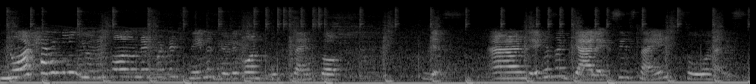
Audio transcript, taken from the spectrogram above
not having any unicorn on it but its name is unicorn poop slime. So yes. And it is a galaxy slime. So nice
